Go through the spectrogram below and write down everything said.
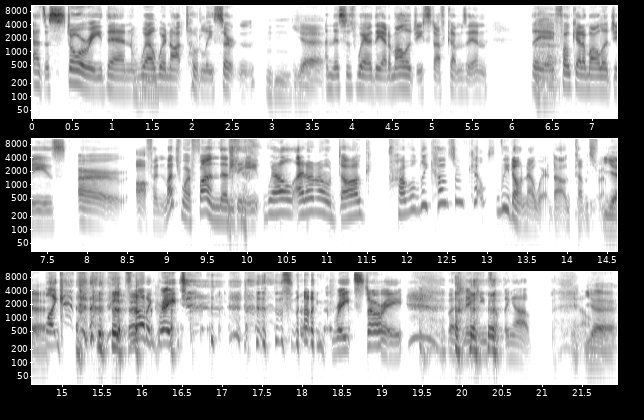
as a story than well Mhm. we're not totally certain Mhm. yeah, and this is where the etymology stuff comes in the Uh-huh. folk etymologies are often much more fun than the well i don't know dog probably comes from Celts. we don't know where dog comes from yeah. like it's not a great it's not a great story but making something up you know Yeah.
